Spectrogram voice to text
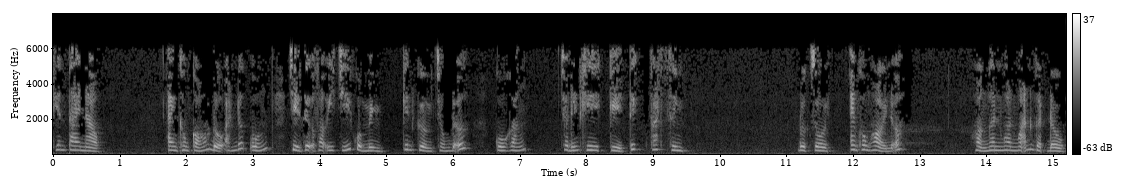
thiên tai nào. Anh không có đồ ăn nước uống, chỉ dựa vào ý chí của mình, kiên cường chống đỡ, cố gắng, cho đến khi kỳ tích phát sinh. Được rồi, em không hỏi nữa. Hoàng Ngân ngoan ngoãn gật đầu,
